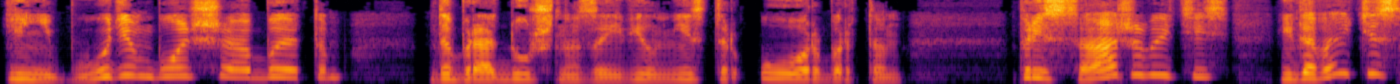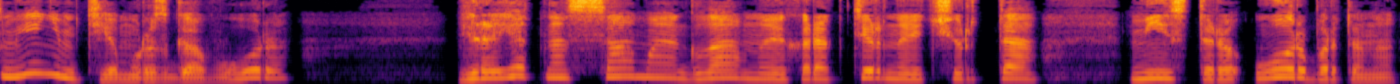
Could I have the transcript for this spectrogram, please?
и не будем больше об этом, добродушно заявил мистер Уорбертон. Присаживайтесь и давайте сменим тему разговора. Вероятно, самая главная характерная черта мистера Уорбертона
